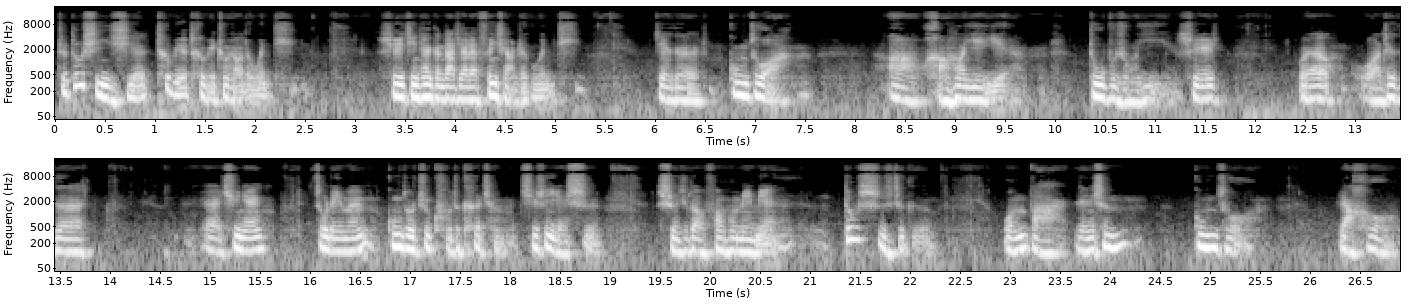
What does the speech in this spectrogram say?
这都是一些特别特别重要的问题。所以今天跟大家来分享这个问题，这个工作啊，啊，行行业业都不容易。所以，我要我这个，呃，去年做了一门工作之苦的课程，其实也是涉及到方方面面，都是这个，我们把人生、工作，然后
